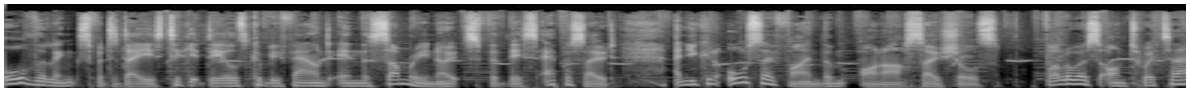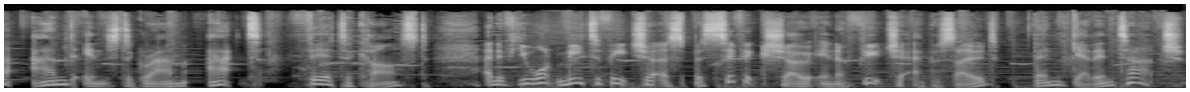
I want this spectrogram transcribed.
All the links for today's ticket deals can be found in the summary notes for this episode, and you can also find them on our socials. Follow us on Twitter and Instagram at Theatrecast, and if you want me to feature a specific show in a future episode, then get in touch.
